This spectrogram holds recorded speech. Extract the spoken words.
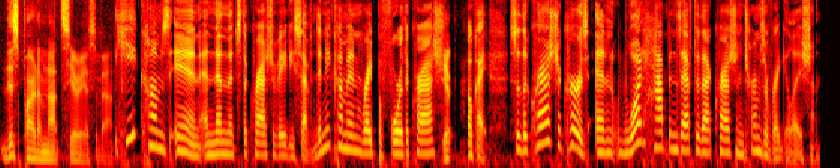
this part I'm not serious about. He comes in and then it's the crash of 87. Didn't he come in right before the crash? Yep. Okay. So the crash occurs and what happens after that crash in terms of regulation?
